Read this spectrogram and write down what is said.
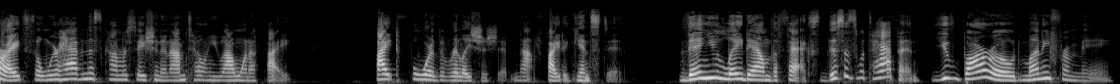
right. So we're having this conversation, and I'm telling you, I want to fight. Fight for the relationship, not fight against it. Then you lay down the facts. This is what's happened. You've borrowed money from me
